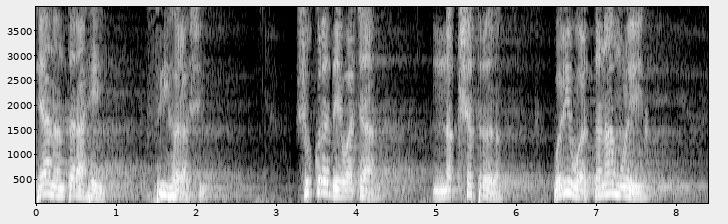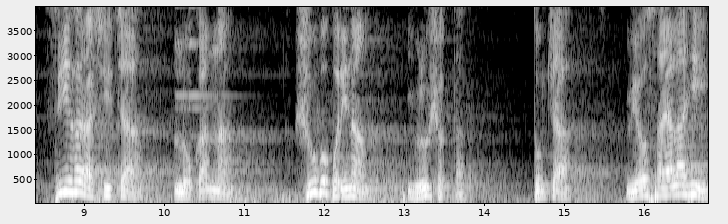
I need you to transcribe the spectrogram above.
त्यानंतर आहे सिंह राशी. शुक्रदेवाच्या नक्षत्र परिवर्तनामुळे सिंह राशीच्या लोकांना शुभ परिणाम मिळू शकतात. तुमच्या व्यवसायालाही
